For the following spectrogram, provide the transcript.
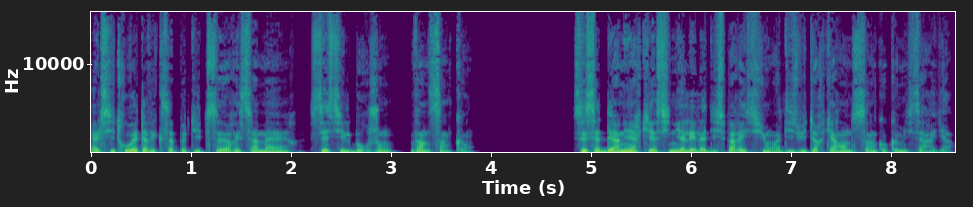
Elle s'y trouvait avec sa petite sœur et sa mère, Cécile Bourgeon, 25 ans. C'est cette dernière qui a signalé la disparition à 18h45 au commissariat.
